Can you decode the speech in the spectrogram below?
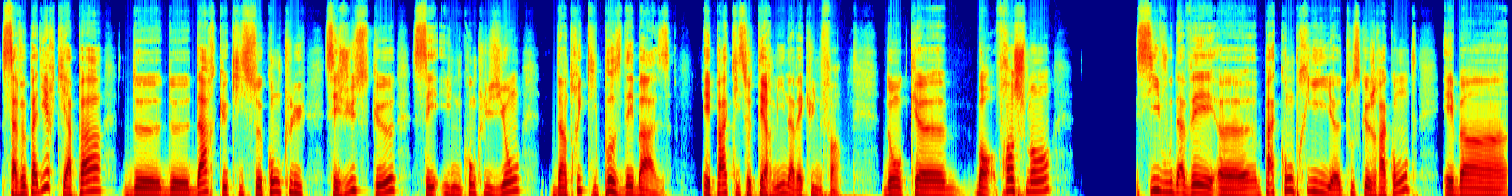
ça ne veut pas dire qu'il n'y a pas de d'arc qui se conclut. C'est juste que c'est une conclusion d'un truc qui pose des bases et pas qui se termine avec une fin. Donc euh, bon, franchement, si vous n'avez euh, pas compris euh, tout ce que je raconte, eh ben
